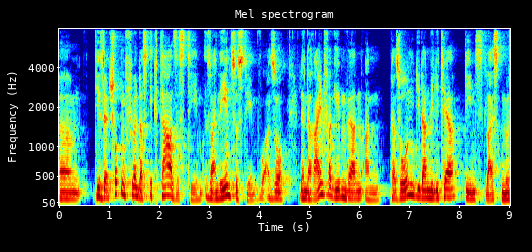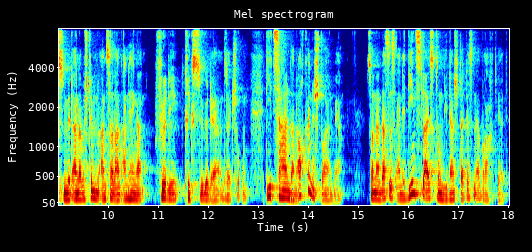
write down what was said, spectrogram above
Ähm, die Seldschuken führen das Iktar-System, also ein Lehensystem, wo also Ländereien vergeben werden an Personen, die dann Militärdienst leisten müssen mit einer bestimmten Anzahl an Anhängern für die Kriegszüge der Seldschuken. Die zahlen dann auch keine Steuern mehr, sondern das ist eine Dienstleistung, die dann stattdessen erbracht wird.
